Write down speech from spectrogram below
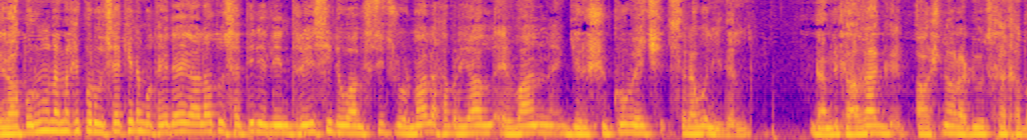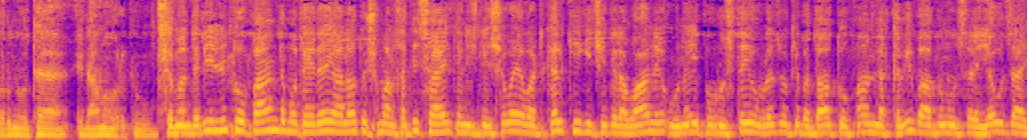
د راپورونو له مخې په روسیه کې د متحده ایالاتو سفیرې لین تریسي د وال سټریټ ژورنال له خبریال ایوان ګیرشکوویچ سره ولیدل. د امریکا غږ آشنا راډیو څخه خبرونو ته ادامه ورکوو. سمندري لوی توپان د متحده ایالاتو شمال ختیځ ساحل ته نږدې شوی او اټکل کیږي چې د روانې اونۍ په وروستیو ورځو کې به دا توپان له قوي بادونو سره یو ځای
